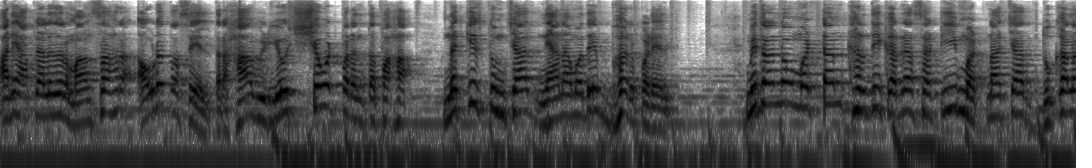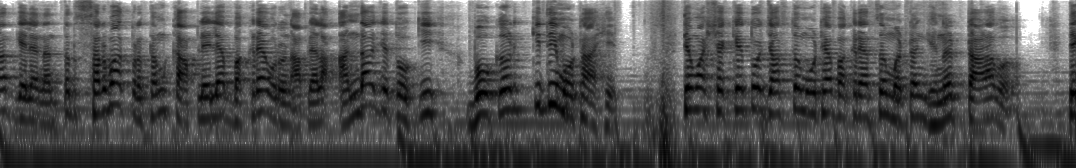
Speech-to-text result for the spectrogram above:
आणि आपल्याला जर मांसाहार आवडत असेल तर हा व्हिडिओ शेवटपर्यंत पहा. नक्कीच तुमच्या ज्ञानामध्ये भर पडेल. मित्रांनो मटण खरेदी करण्यासाठी मटणाच्या दुकानात गेल्यानंतर सर्वात प्रथम कापलेल्या बकऱ्यावरून आपल्याला अंदाज येतो की बोकड किती मोठा आहे. तेव्हा शक्यतो जास्त मोठ्या बकऱ्याचं मटण घेणं टाळावं. ते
